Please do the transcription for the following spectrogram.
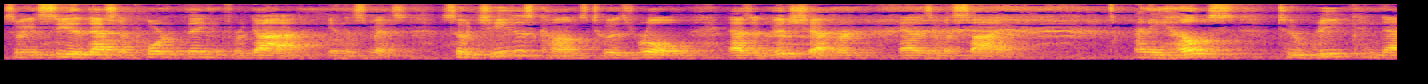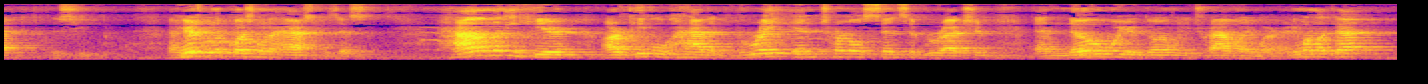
So we can see that that's an important thing for God in this midst. So Jesus comes to his role as a good shepherd and as a Messiah. And he helps to reconnect the sheep. Now here's one the question I want to ask is this. How many here are people who have a great internal sense of direction and know where you're going when you travel anywhere? Anyone like that?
